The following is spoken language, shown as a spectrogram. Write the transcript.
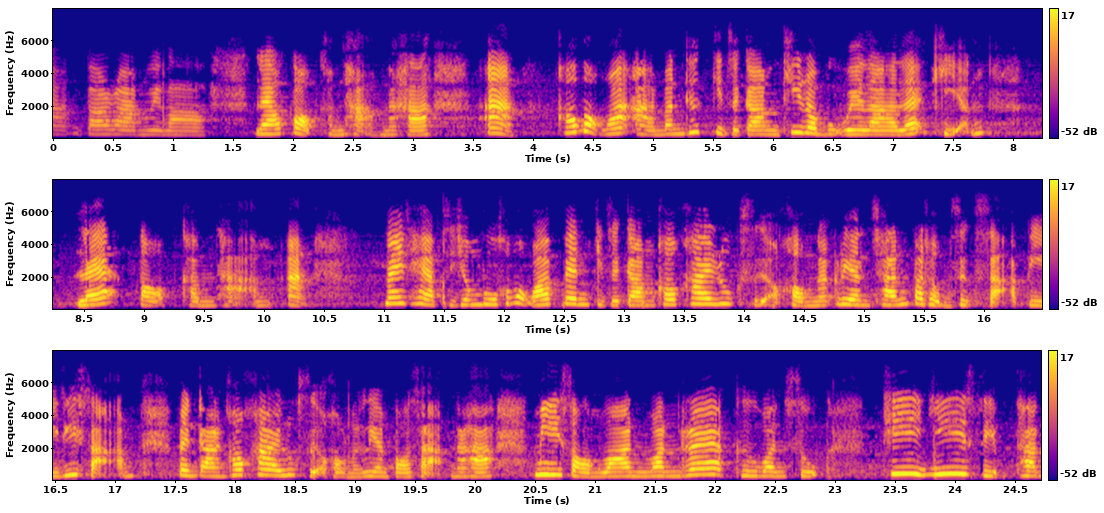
อ่านตารางเวลา แล้วตอบคำถามนะคะอะเขาบอกว่าอ่านบันทึกกิจกรรมที่ระบุเวลาและเขียน และตอบคำถามอะ ในแถบสีชมพูเขาบอกว่าเป็นกิจกรรมเข้าค่ายลูกเสือของนักเรียนชั้นประถมศึกษาปีที่ 3 เป็นการเข้าค่ายลูกเสือของนักเรียนป .3 นะคะ มี 2 วัน วันแรกคือวันศุกร์ที่ 20 ธัน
